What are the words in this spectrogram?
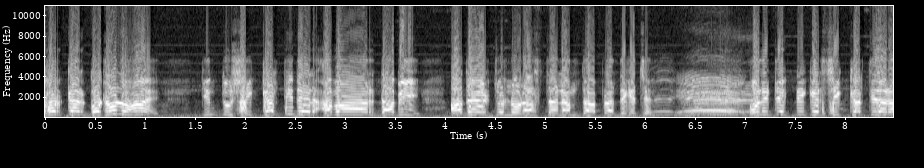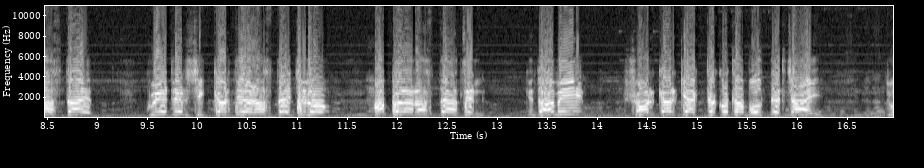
সরকার গঠন হয় কিন্তু শিক্ষার্থীদের আবার দাবি আদায়ের জন্য রাস্তায় নামতে আপনারা দেখেছেন। পলিটেকনিকের শিক্ষার্থীরা রাস্তায় কুয়েটের শিক্ষার্থীরা রাস্তায় ছিল আপনারা রাস্তায় আছেন। কিন্তু আমি সরকারকে একটা কথা বলতে চাই দু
